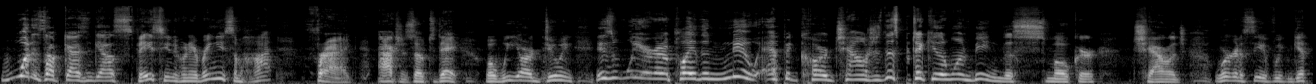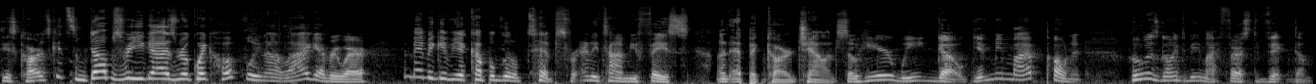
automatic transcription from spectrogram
What is up, guys and gals? Space Unicorn here, bringing you some hot frag action. So today, what we are doing is we are going to play the new Epic Card Challenges. This particular one being the Smoker Challenge. We're going to see if we can get these cards, get some dubs for you guys real quick, hopefully not lag everywhere, and maybe give you a couple little tips for any time you face an Epic Card Challenge. So here we go. Give me my opponent. Who is going to be my first victim?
